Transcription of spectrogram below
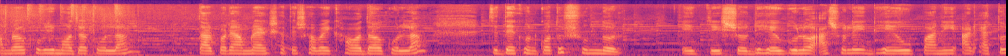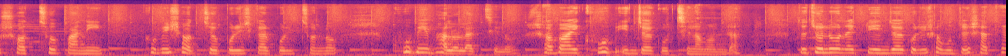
আমরাও খুবই মজা করলাম। তারপরে আমরা একসাথে সবাই খাওয়া দাওয়া করলাম। যে দেখুন কত সুন্দর এই দৃশ্য, ঢেউগুলো আসলেই ঢেউ, পানি, আর এত স্বচ্ছ পানি। খুবই স্বচ্ছ, পরিষ্কার, পরিচ্ছন্ন, খুবই ভালো লাগছিল। সবাই খুব এনজয় করছিলাম আমরা। তো চলুন একটু এনজয় করি সমুদ্রের সাথে।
